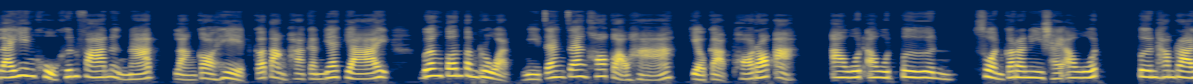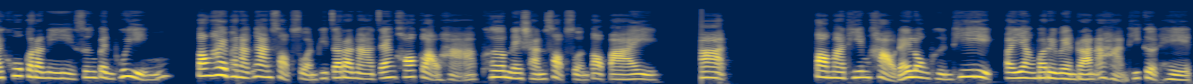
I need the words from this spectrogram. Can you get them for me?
และยิงขู่ขึ้นฟ้าหนึ่งนัด หลังก่อเหตุก็ต่างพากันแยกย้าย เบื้องต้นตำรวจมีแจ้งแจ้งข้อกล่าวหา เกี่ยวกับพอรอบอะอาวุธอาวุธปืน ส่วนกรณีใช้อาวุธ ปืนทำร้ายคู่กรณีซึ่งเป็นผู้หญิง ต้องให้พนักงานสอบสวนพิจารณาแจ้งข้อกล่าวหา เพิ่มในชั้นสอบสวนต่อไปต่อมาทีมข่าวได้ลงพื้นที่ไปยังบริเวณร้านอาหารที่เกิดเหตุ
